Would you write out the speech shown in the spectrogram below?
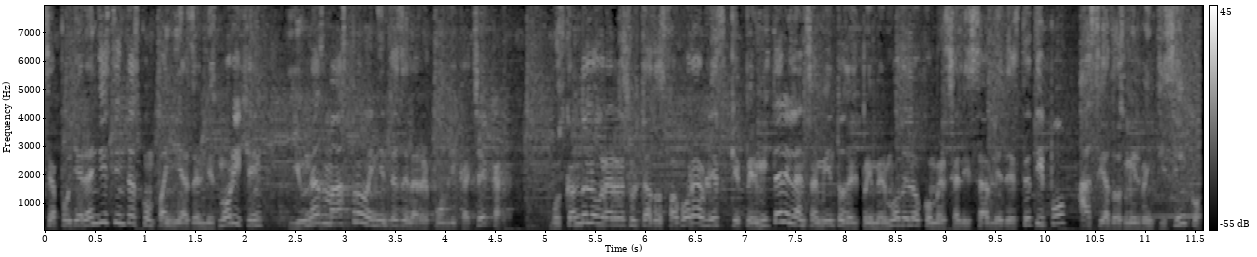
se apoyará en distintas compañías del mismo origen y unas más provenientes de la República Checa, buscando lograr resultados favorables que permitan el lanzamiento del primer modelo comercializable de este tipo hacia 2025.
